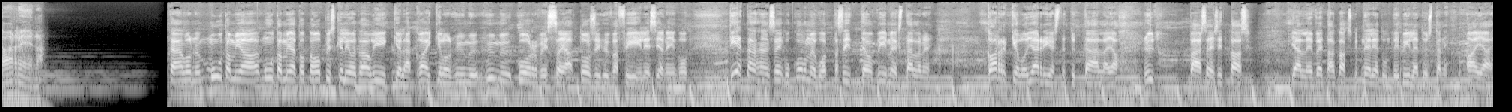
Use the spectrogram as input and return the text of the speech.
Areena. Täällä on muutamia, muutamia tota opiskelijoita liikkeellä. Kaikilla on hymy, hymy korvissa ja tosi hyvä fiilis. Ja niin kuin, tietäähän sen, kun kolme vuotta sitten on viimeksi tällainen karkelo järjestetty täällä ja nyt pääsee sitten taas jälleen vetää 24 tuntia biletystä, niin ai ai.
